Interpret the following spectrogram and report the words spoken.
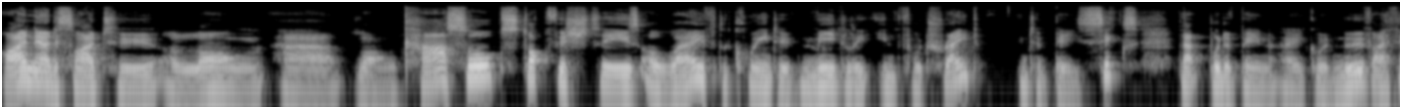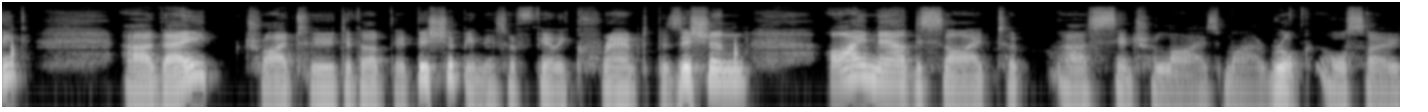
I now decide to a long, uh, long castle. Stockfish sees a way for the queen to immediately infiltrate into b6. That would have been a good move, I think. Uh, they tried to develop their bishop in this sort of fairly cramped position. I now decide to uh, centralize my rook, also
